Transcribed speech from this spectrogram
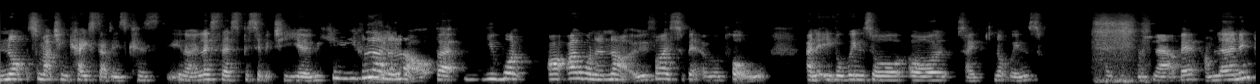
not so much in case studies because you know unless they're specific to you you can, you can learn yeah. a lot but you want I, I want to know if I submit a report and it either wins or or say not wins out of it. I'm learning.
